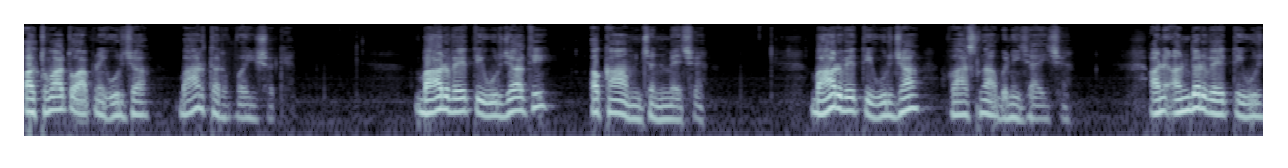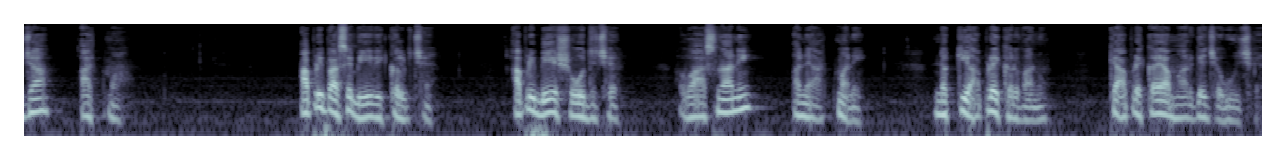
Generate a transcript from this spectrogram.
અથવા તો આપણી ઊર્જા બહાર તરફ વહી શકે. બહાર વહેતી ઉર્જાથી અકામ જન્મે છે. બહાર વહેતી ઊર્જા વાસના બની જાય છે. અને અંદર વહેતી ઊર્જા આત્મા. આપણી પાસે બે વિકલ્પ છે. આપણી બે શોધ છે. વાસનાની અને આત્માની. નક્કી આપણે કરવાનું. કે આપણે કયા માર્ગે જવું છે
